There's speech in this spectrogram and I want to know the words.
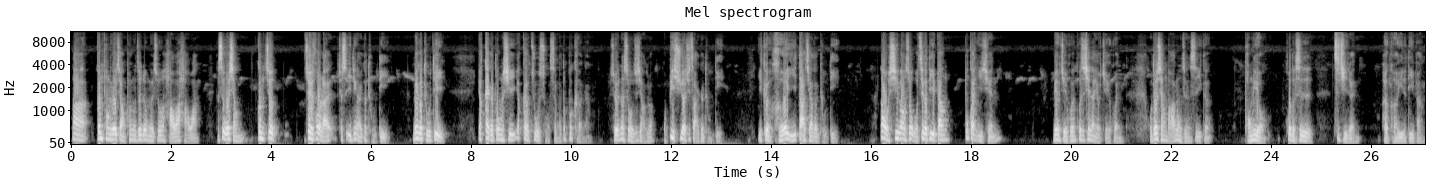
那跟朋友讲，朋友就认为说好啊，好啊。可是我想，更就最后来，就是一定要有一个土地，没有个土地，要盖个东西，要盖个住所，什么都不可能。所以那时候我就想说，我必须要去找一个土地，一个合宜大家的土地。那我希望说，我这个地方，不管以前没有结婚，或是现在有结婚，我都想把它弄成是一个朋友或者是自己人很合宜的地方。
